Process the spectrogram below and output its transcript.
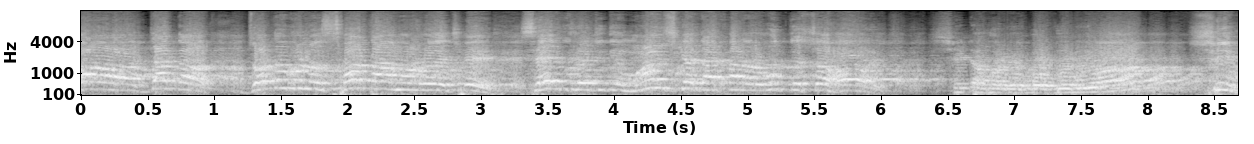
হজ জাকাত যতগুলো সৎ আমল রয়েছে, সেগুলো যদি মানুষকে দেখানোর উদ্দেশ্য হয় সেটা হবে গোপনীয় শির।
